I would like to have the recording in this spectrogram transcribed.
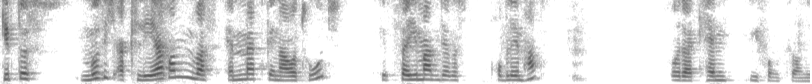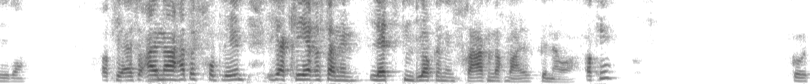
gibt es, muss ich erklären, was mmap genau tut? Gibt es da jemanden, der das Problem hat? Oder kennt die Funktion jeder? Okay, also einer hat das Problem. Ich erkläre es dann im letzten Block in den Fragen nochmal genauer. Okay? Gut.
